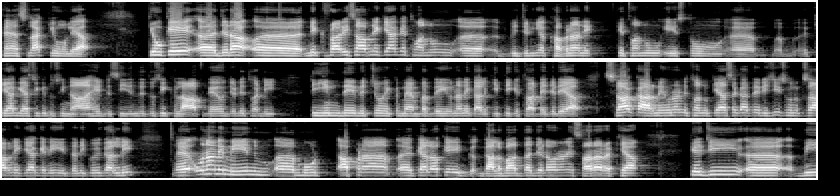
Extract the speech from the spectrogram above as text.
ਫੈਸਲਾ ਕਿਉਂ ਲਿਆ? ਕਿਉਂਕਿ ਜਿਹੜਾ ਅ, ਨਿਕ ਫਰਾਰੀ ਸਾਹਿਬ ਨੇ ਕਿਹਾ ਕਿ ਤੁਹਾਨੂੰ ਵੀ ਜਿਹੜੀਆਂ ਖਬਰਾਂ ਨੇ ਕਿ ਤੁਹਾਨੂੰ ਇਸ ਤੋਂ ਕਿਹਾ ਗਿਆ ਸੀ ਕਿ ਤੁਸੀਂ ਨਾ ਇਹ ਡਿਸੀਜਨ ਦੇ ਤੁਸੀਂ ਖਿਲਾਫ ਗਏ ਹੋ। ਜਿਹੜੇ ਤੁਹਾਡੀ ਟੀਮ ਦੇ ਵਿੱਚੋਂ ਇੱਕ ਮੈਂਬਰ ਦੇ ਉਹਨਾਂ ਨੇ ਗੱਲ ਕੀਤੀ ਕਿ ਤੁਹਾਡੇ ਜਿਹੜੇ ਆ ਸਲਾਹਕਾਰ ਨੇ ਉਹਨਾਂ ਨੇ ਤੁਹਾਨੂੰ ਕਿਹਾ ਸੀਗਾ ਤੇ ਰਿਸ਼ੀ ਸੁਨਕ ਸਾਹਿਬ ਨੇ ਕਿਹਾ ਕਿ ਨਹੀਂ ਇਦਾਂ ਦੀ ਕੋਈ ਗੱਲ ਨਹੀਂ। ਉਹਨਾਂ ਨੇ ਮੇਨ ਆਪਣਾ ਕਹਿ ਲਓ ਕਿ ਗੱਲਬਾਤ ਦਾ ਜਿਹੜਾ ਉਹਨਾਂ ਨੇ ਸਾਰਾ ਰੱਖਿਆ ਕਿ ਜੀ ਵੀ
